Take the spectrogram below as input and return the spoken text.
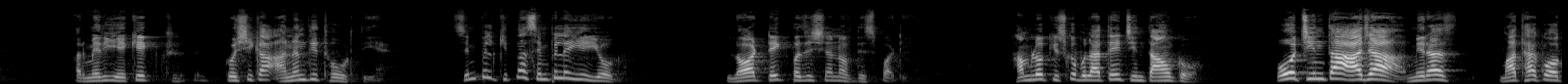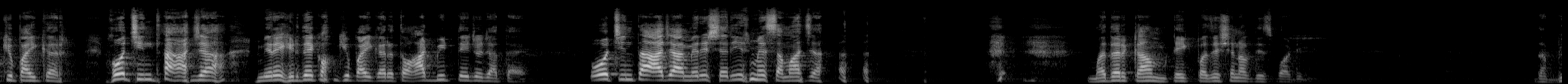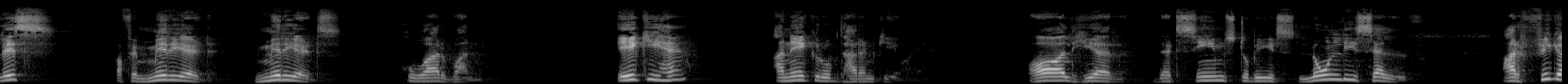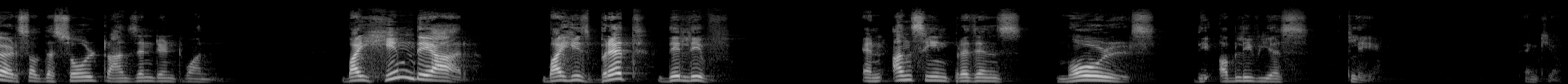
और मेरी एक एक कोशिका आनंदित हो उठती है। सिंपल कितना सिंपल है ये योग। Lord take position of this body हम लोग किसको बुलाते हैं? चिंताओं को। ओ चिंता, आजा, मेरा माथा को ऑक्यूपाई कर। हो चिंता आजा, मेरे हृदय को ऑक्यूपाई करे तो हार्ट बीट तेज हो जाता है। ओ चिंता आजा, मेरे शरीर में समा जा। Mother come take position of this body the bliss of a myriad myriads who are one एक ही है, अनेक रूप धारण किए हुए हैं। All here that seems to be its lonely self are figures of the sole transcendent one. By him they are, by his breath they live. An unseen presence molds the oblivious clay. Thank you.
